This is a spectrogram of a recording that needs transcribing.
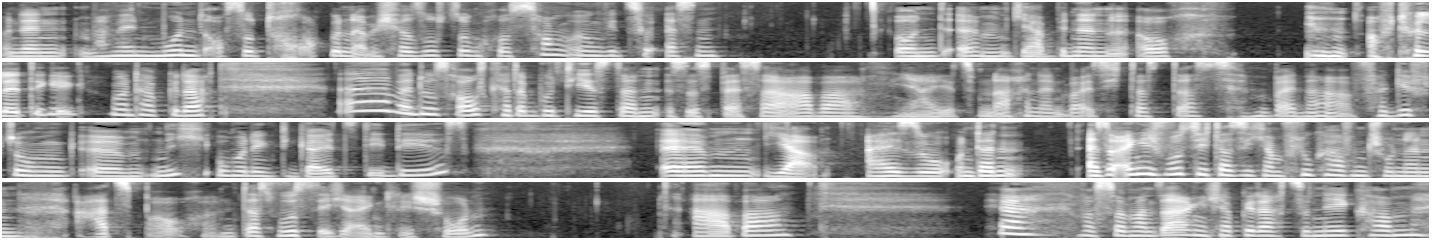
Und dann war mein Mund auch so trocken, habe ich versucht, so ein Croissant irgendwie zu essen. Und ähm, ja, bin dann auch auf Toilette gegangen und habe gedacht, äh, wenn du es rauskatapultierst, dann ist es besser. Aber ja, jetzt im Nachhinein weiß ich, dass das bei einer Vergiftung ähm, nicht unbedingt die geilste Idee ist. Ähm, ja, also und dann, also eigentlich wusste ich, dass ich am Flughafen schon einen Arzt brauche. Das wusste ich eigentlich schon. Aber ja, was soll man sagen? Ich habe gedacht, so, nee, komm,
